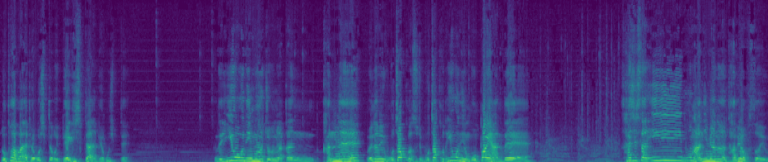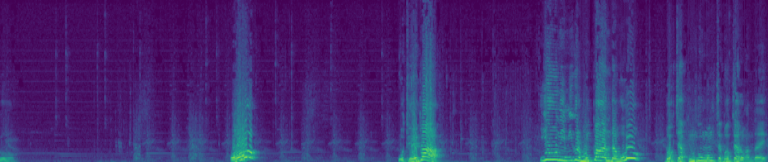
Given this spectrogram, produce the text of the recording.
높아봐야 150대고 120대 아니 150대. 근데 2호님은 좀 약간 같네? 왜냐면 못 잡고 솔직히 못 잡고도 2호님은 몸빵이 안돼. 사실상 이분 아니면은 답이 없어 이거. 어? 오 대박! 이호님 이걸 몸빵한다고? 먹자 궁궁 먹자 먹자로 간다 해.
